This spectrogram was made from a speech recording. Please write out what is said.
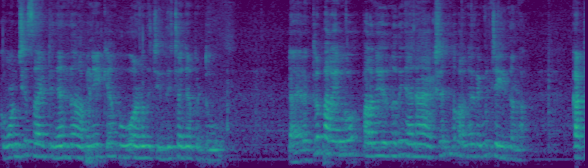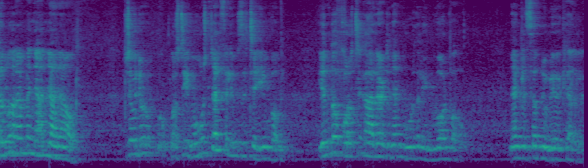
കോൺഷ്യസ് ആയിട്ട് ഞാൻ അഭിനയിക്കാൻ പോവുകയാണെന്ന് ചിന്തിച്ചാൽ ഞാൻ പെട്ടുപോകും ഡയറക്ടർ പറയുമ്പോൾ പറഞ്ഞിരുന്നത് ഞാൻ ആ ആക്ഷൻ എന്ന് പറഞ്ഞു കഴിയുമ്പോൾ ചെയ്യുന്നതാണ് കട്ടെന്ന് പറയുമ്പോൾ ഞാൻ ഞാനാവും. പക്ഷെ ഒരു കുറച്ച് ഇമോഷണൽ ഫിലിംസ് ചെയ്യുമ്പോൾ എന്തോ കുറച്ച് കാലമായിട്ട് ഞാൻ കൂടുതൽ ഇൻവോൾവ് ആവും. ഞാൻ ഗ്ലിസറിന് ഉപയോഗിക്കാറില്ല.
